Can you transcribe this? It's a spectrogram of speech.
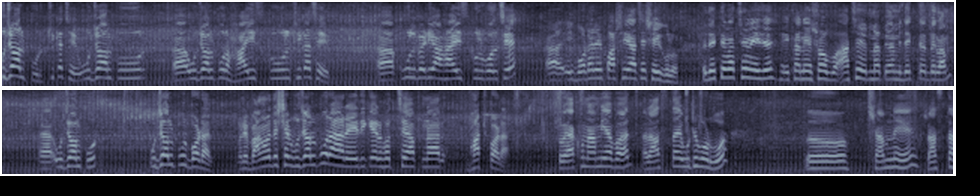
উজলপুর ঠিক আছে? উজলপুর উজলপুর হাই স্কুল ঠিক আছে? কুলবেড়িয়া হাই স্কুল বলছে। এই বর্ডারের পাশে আছে সেইগুলো। দেখতে পাচ্ছেন, এই যে, এখানে সব আছে ম্যাপে আমি দেখতে পেলাম উজলপুর উজলপুর বর্ডার মানে বাংলাদেশের উজলপুর আর এদিকের হচ্ছে আপনার ভাটপাড়া। তো এখন আমি আবার রাস্তায় উঠে পড়ব। তো সামনে রাস্তা।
